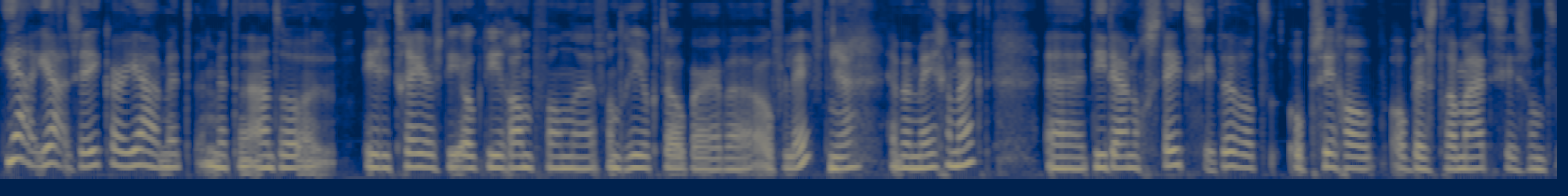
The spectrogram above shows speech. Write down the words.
Ja, ja zeker. Ja, met, met een aantal Eritreërs... die ook die ramp van, uh, van 3 oktober hebben overleefd. Ja. Hebben meegemaakt. Uh, die daar nog steeds zitten. Wat op zich al, al best dramatisch is. Want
